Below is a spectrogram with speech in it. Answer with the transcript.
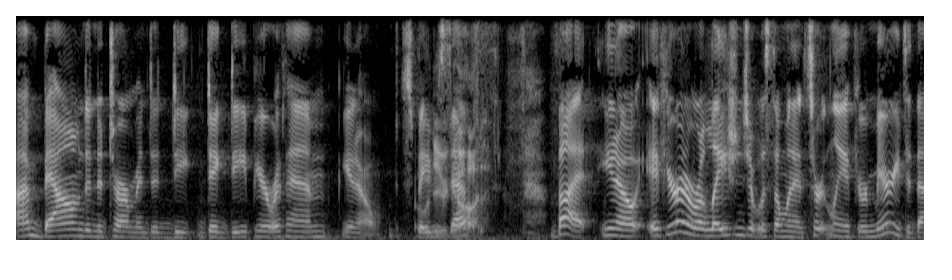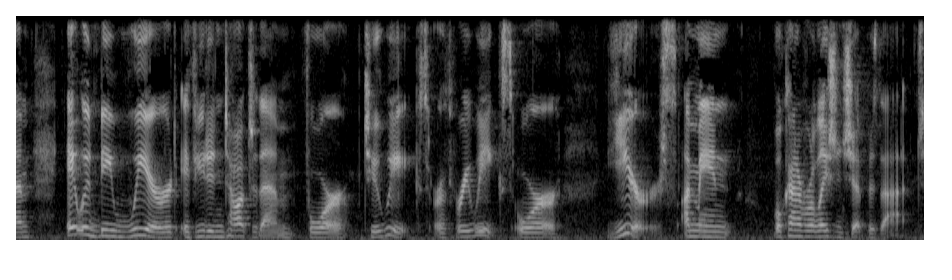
I'm bound and determined to dig deep here with him. You know, it's baby dear steps. God. But you know, if you're in a relationship with someone, and certainly if you're married to them, it would be weird if you didn't talk to them for two weeks or three weeks or years. I mean, what kind of relationship is that?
